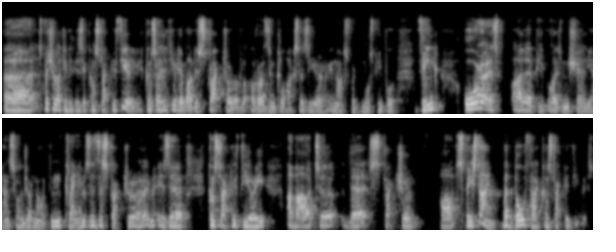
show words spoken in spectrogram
uh, special relativity is a constructive theory, a constructive theory about the structure of, of rods and clocks, as here in Oxford most people think, or as other people, as Michel John Norton claims, is the structure is a constructive theory about uh, the structure of space-time. But both are constructive theories.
